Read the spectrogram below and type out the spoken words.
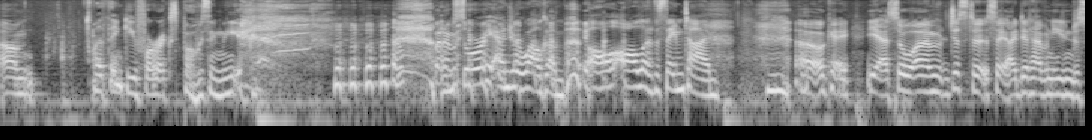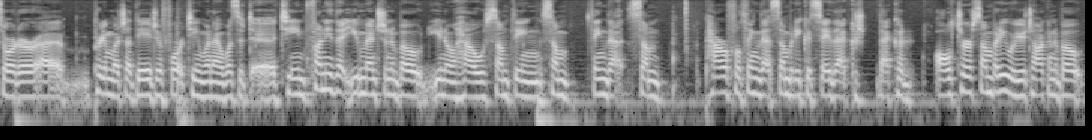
Um, well, thank you for exposing me. but I'm, I'm sorry and you're welcome, all, all at the same time. Uh, okay, yeah. So um, just to say, I did have an eating disorder uh, pretty much at the age of 14 when I was a, a teen. Funny that you mentioned about you know how something something that some powerful thing that somebody could say that could, that could alter somebody. Were you talking about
